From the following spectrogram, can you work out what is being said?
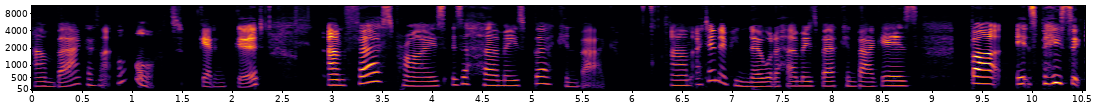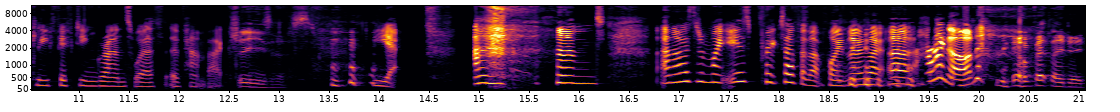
handbag. I was like, Oh, it's getting good. And first prize is a Hermes Birkin bag. And I don't know if you know what a Hermes Birkin bag is, but it's basically 15 grand's worth of handbag. jesus Yeah. And and I was sort of my ears pricked up at that point, and I was like, uh, "Hang on!" yeah, i bet they did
